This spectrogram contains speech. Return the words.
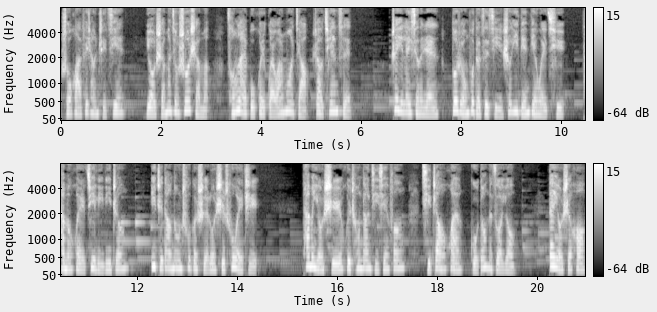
说话非常直接，有什么就说什么，从来不会拐弯抹角、绕圈子。这一类型的人多容不得自己受一点点委屈，他们会据理力争，一直到弄出个水落石出为止。他们有时会充当急先锋，起召唤、鼓动的作用，但有时候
